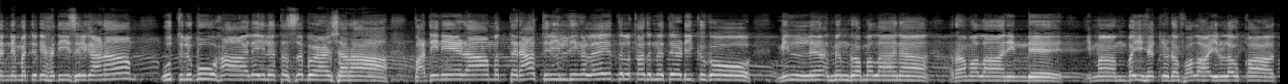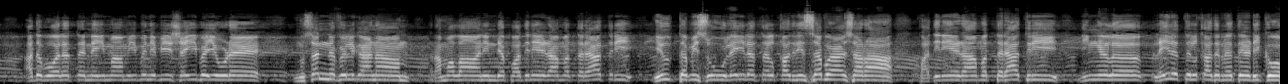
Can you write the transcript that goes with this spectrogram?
തന്നെ മറ്റൊരു ഹദീസിൽ കാണാം. പതിനേഴാമത്തെ രാത്രിയിൽ നിങ്ങൾ ഖദറിനെ തേടിക്കുകോ. റമളാന റമളാനിന്റെ ഇമാം ബൈഹഖിയുടെ ഫളായിൽ ഔഖാത്ത്. അതുപോലെ തന്നെ ഇമാം ഇബ്നു ബി ഷൈബയുടെ മുസന്നഫിൽ കാണാം. റമലാനിന്റെ പതിനേഴാമത്തെ രാത്രി. പതിനേഴാമത്തെ രാത്രി നിങ്ങൾ ലൈലത്തുൽ ഖദ്റിനെ തേടിക്കോ.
